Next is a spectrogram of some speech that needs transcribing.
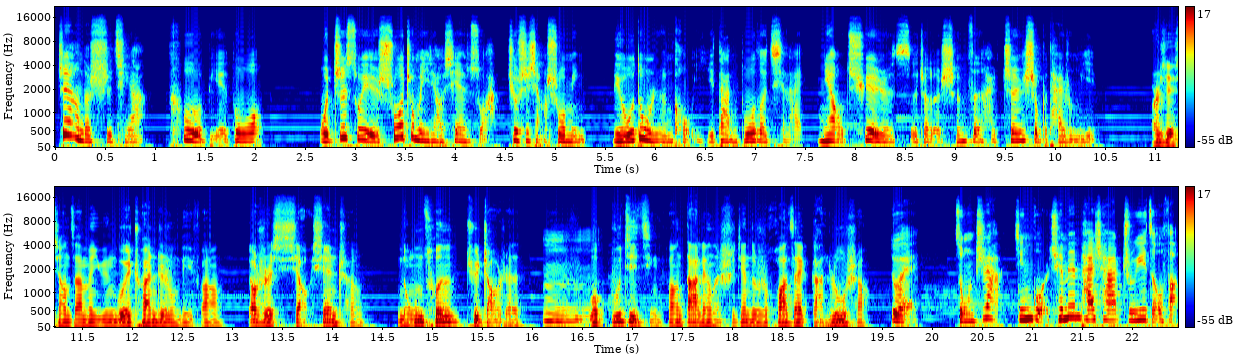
这样的事情啊，特别多。我之所以说这么一条线索啊，就是想说明，流动人口一旦多了起来，你要确认死者的身份还真是不太容易。而且像咱们云贵川这种地方，要是小县城、农村去找人，嗯，我估计警方大量的时间都是花在赶路上。对，总之啊，经过全面排查、逐一走访，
